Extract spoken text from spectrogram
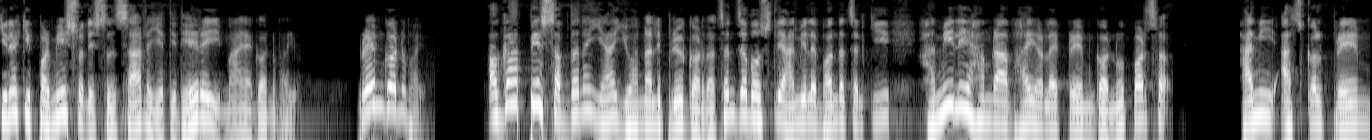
किनकि परमेश्वरले संसारलाई यति धेरै माया गर्नुभयो। प्रेम गर्नुभयो। अगापे शब्द नै यहाँ युहनाले प्रयोग गर्दछन् जब उसले हामीलाई भन्दछन् कि हामीले हाम्रा भाइहरूलाई प्रेम गर्नुपर्छ। हामी आजकल प्रेम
